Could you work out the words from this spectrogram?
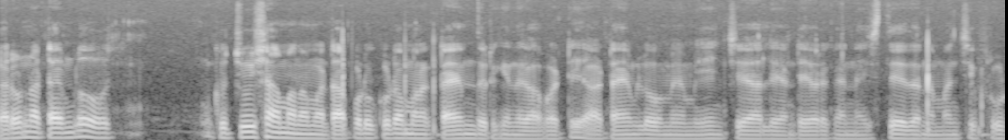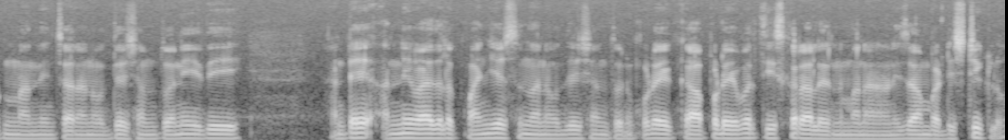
కరోనా టైంలో చూసామన్నమాట అప్పుడు కూడా మనకు టైం దొరికింది కాబట్టి ఆ టైంలో మేము ఏం చేయాలి అంటే ఎవరికైనా ఇస్తే ఏదైనా మంచి ఫ్రూట్ని అందించాలనే ఉద్దేశంతో ఇది అంటే అన్ని వ్యాధులకు పనిచేస్తుందనే ఉద్దేశంతో కూడా ఇక అప్పుడు ఎవరు తీసుకురాలేదు మన నిజామాబాద్ డిస్టిక్లో.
